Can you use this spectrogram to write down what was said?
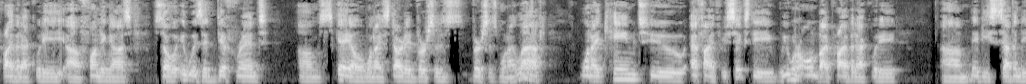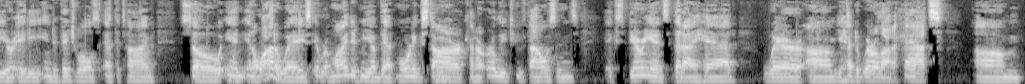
private equity uh, funding us, so it was a different um, scale when I started versus versus when I left. When I came to FI360, we were owned by private equity, um, maybe 70 or 80 individuals at the time. So in in a lot of ways, it reminded me of that Morningstar mm. kind of early 2000s experience that I had, where um, you had to wear a lot of hats, um,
